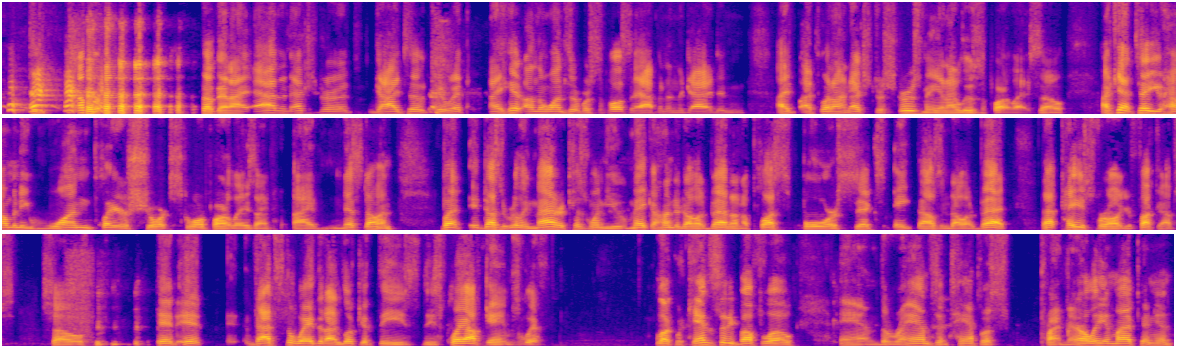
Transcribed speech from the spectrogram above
so then I add an extra guy to, to it. I hit on the ones that were supposed to happen, and the guy didn't. I, I put on extra screws me, and I lose the parlay. So I can't tell you how many one player short score parlays I've I've missed on, but it doesn't really matter because when you make a hundred dollar bet on a plus four, six, eight thousand dollar bet, that pays for all your fuck ups. So it it that's the way that I look at these these playoff games with look with Kansas City, Buffalo, and the Rams and Tampa primarily, in my opinion.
